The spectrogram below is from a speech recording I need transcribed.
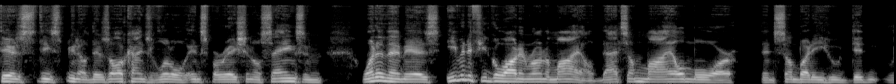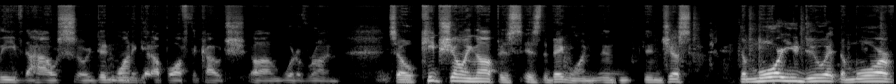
there's these, you know, there's all kinds of little inspirational sayings. And one of them is even if you go out and run a mile, that's a mile more than somebody who didn't leave the house or didn't mm-hmm. want to get up off the couch uh, would have run. So keep showing up is is the big one, and and just the more you do it, the more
